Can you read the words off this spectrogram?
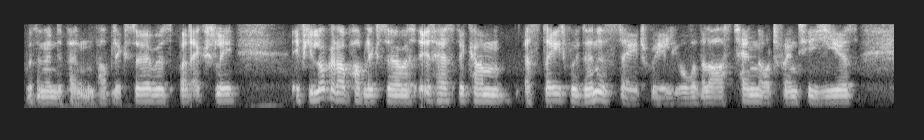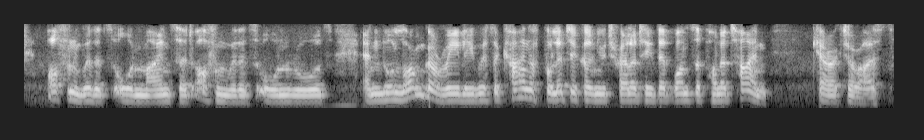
with an independent public service. But actually, if you look at our public service, it has become a state within a state, really, over the last 10 or 20 years, often with its own mindset, often with its own rules, and no longer really with the kind of political neutrality that once upon a time characterized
